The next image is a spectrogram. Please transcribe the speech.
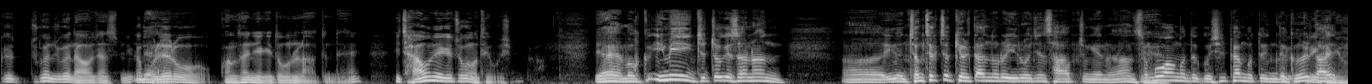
그 중간중간 나오지 않습니까? 네. 볼레로 광산 얘기도 오늘 나왔던데. 이 자원 외교 쪽은 어떻게 보십니까? 예, 뭐그 이미 저쪽에서는 어 이건 정책적 결단으로 이루어진 사업 중에는 성공한 것도 있고 실패한 것도 있는데 네. 그- 그걸 다 그러니까요.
